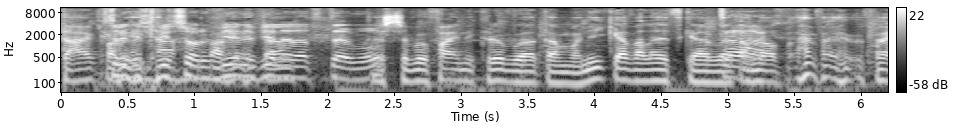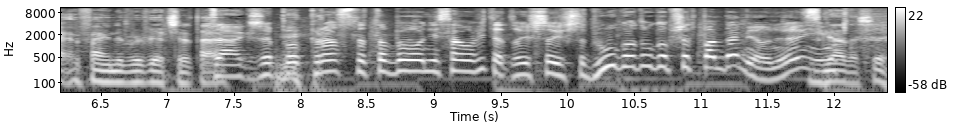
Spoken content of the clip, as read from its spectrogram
Tak, któregoś pamiętam, wieczoru, wiele, pamiętam. wiele lat temu. To jeszcze był fajny klub, była tam Monika Walecka, Tak. tam, no, fa- fajny był wieczór, tak. Tak, że po prostu to było niesamowite. To jeszcze, jeszcze długo, długo przed pandemią, nie? I, Zgadza się.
